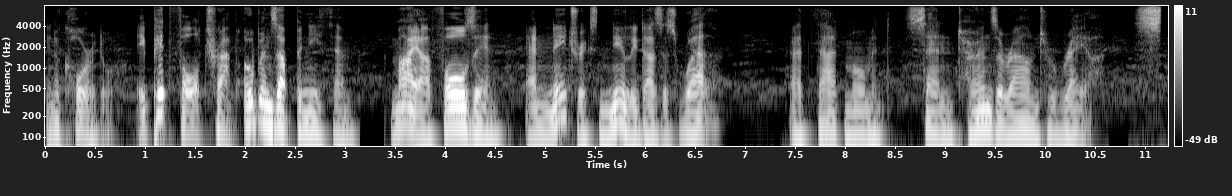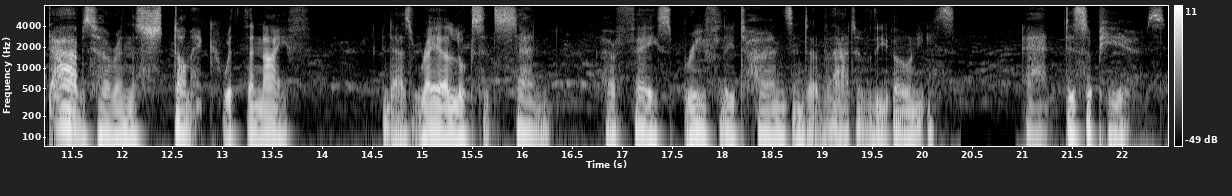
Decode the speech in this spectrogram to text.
in a corridor, a pitfall trap opens up beneath them. Maya falls in, and Natrix nearly does as well. At that moment, Sen turns around to Rhea, stabs her in the stomach with the knife. And as Rhea looks at Sen, her face briefly turns into that of the Onis and disappears.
